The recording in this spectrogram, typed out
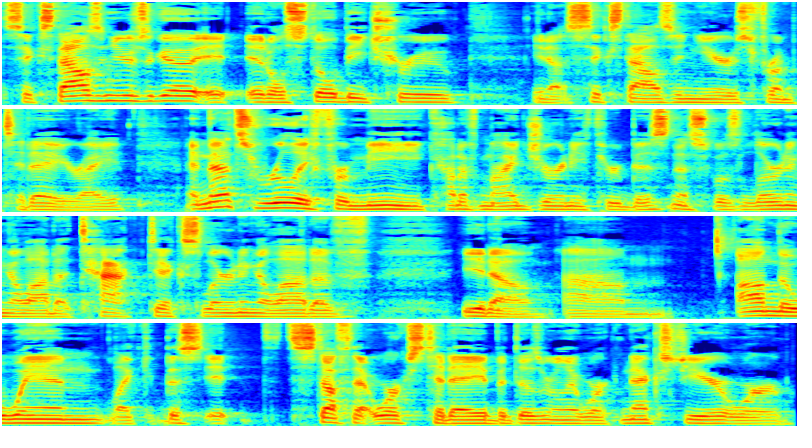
six thousand years ago. It, it'll still be true, you know, six thousand years from today, right? And that's really for me, kind of my journey through business was learning a lot of tactics, learning a lot of, you know. Um, on the whim, like this it, stuff that works today but doesn't really work next year, or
